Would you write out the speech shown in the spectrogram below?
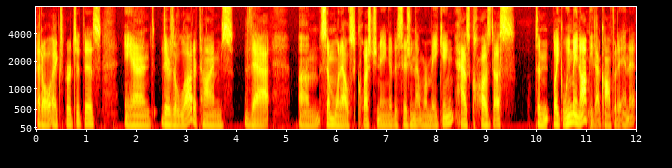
at all experts at this and there's a lot of times that um, someone else questioning a decision that we're making has caused us to like we may not be that confident in it.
